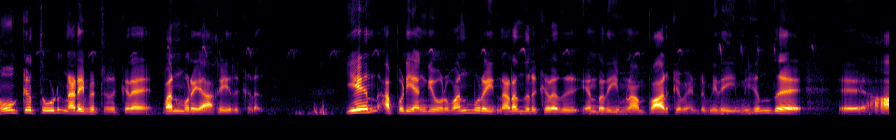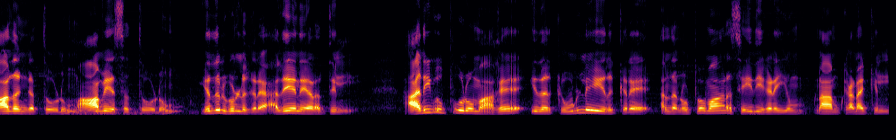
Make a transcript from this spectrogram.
நோக்கத்தோடு நடைபெற்றிருக்கிற வன்முறையாக இருக்கிறது. ஏன் அப்படி அங்கே ஒரு வன்முறை நடந்திருக்கிறது என்பதையும் நாம் பார்க்க வேண்டும். இதை மிகுந்த ஆதங்கத்தோடும் ஆவேசத்தோடும் எதிர்கொள்ளுகிற அதே நேரத்தில் அறிவுபூர்வமாக இதற்கு உள்ளே இருக்கிற அந்த நுட்பமான செய்திகளையும் நாம் கணக்கில்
